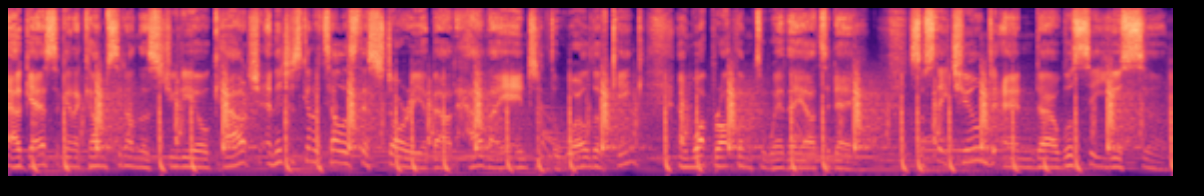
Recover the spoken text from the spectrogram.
Our guests are going to come sit on the studio couch and they're just going to tell us their story about how they entered the world of kink and what brought them to where they are today. So stay tuned and uh, we'll see you soon.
